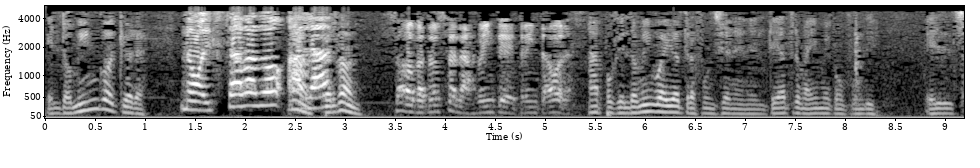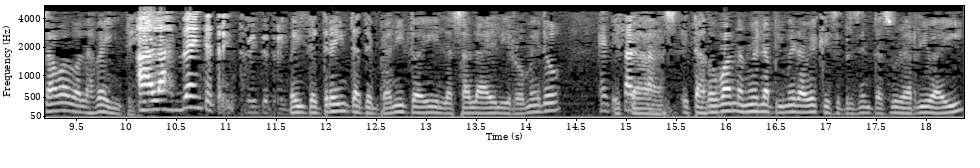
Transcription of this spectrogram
el domingo a qué hora? No, el sábado a ah, las... perdón. Sábado 14 a las 20, 30 horas. Ah, porque el domingo hay otra función en el teatro, ahí me confundí el sábado a las 20. A las 20.30. 20.30. 20.30, tempranito ahí en la sala Eli Romero. Estas, estas dos bandas no es la primera vez que se presenta Sur Arriba ahí,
